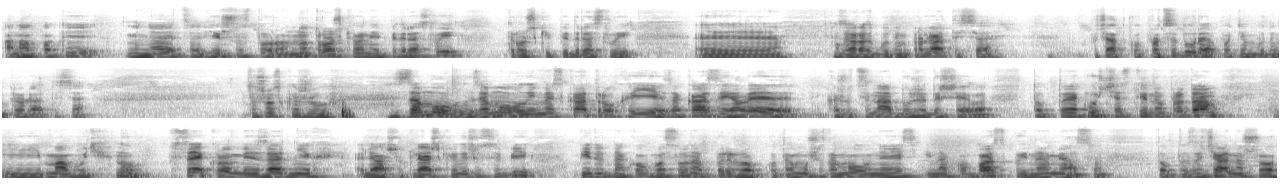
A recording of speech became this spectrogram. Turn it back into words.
а навпаки міняється в гіршу сторону. Ну, трошки вони підросли, трошки підросли. Е, зараз будемо вправлятися. Спочатку процедури, а потім будемо вправлятися. То що скажу, замовили, замовили м'яска, трохи є закази, але кажу, ціна дуже дешева. Тобто якусь частину продам і, мабуть, ну, все, крім задніх ляшок. Ляшки лише собі підуть на ковбасу на переробку, тому що замовлення є і на ковбаску, і на м'ясо. Тобто, звичайно, що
